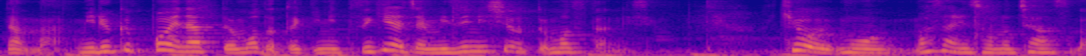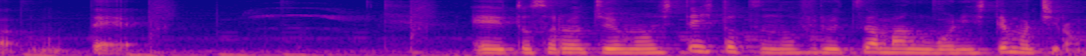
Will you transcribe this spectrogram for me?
なんだミルクっぽいなって思った時に次はじゃあ水にしようって思ってたんですよ。今日もうまさにそのチャンスだと思ってえーと、それを注文して一つのフルーツはマンゴーにしてもちろん。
